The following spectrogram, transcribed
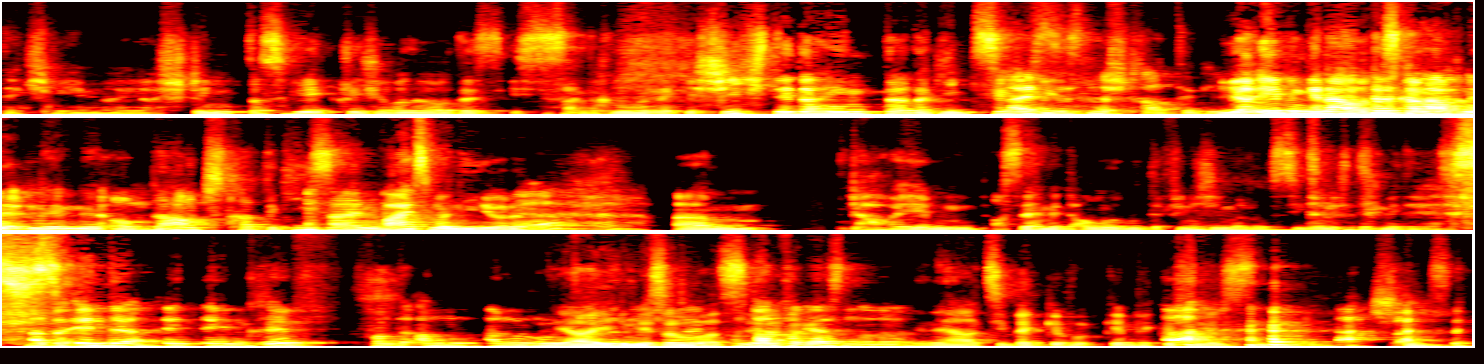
denke ich mir immer, ja, stimmt das wirklich, oder? Oder ist das einfach nur eine Geschichte dahinter? Da gibt es sehr Vielleicht viel. ist eine Strategie. Ja, eben genau. Das kann auch eine, eine, Opt-out-Strategie sein, weiß man nie, oder? Ja, ja. Ähm, ja, aber eben, also der mit Angelrute finde ich immer lustig, wenn ich nicht mit Also in der, in, im Griff von der An Angelrute? Ja, irgendwie sowas. Und dann vergessen, oder? Ja, hat sie wegge weggeschmissen. Scheiße.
